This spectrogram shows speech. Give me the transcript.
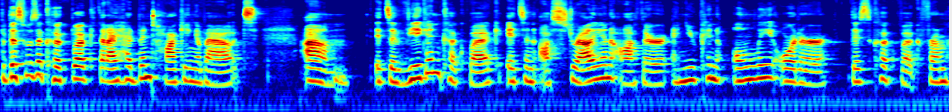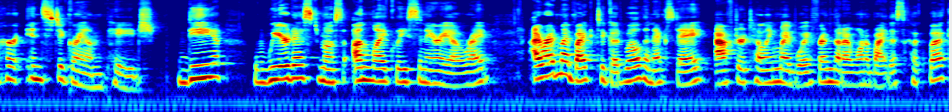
but this was a cookbook that I had been talking about. Um, it's a vegan cookbook. It's an Australian author, and you can only order this cookbook from her Instagram page. The weirdest, most unlikely scenario, right? I ride my bike to Goodwill the next day after telling my boyfriend that I want to buy this cookbook,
